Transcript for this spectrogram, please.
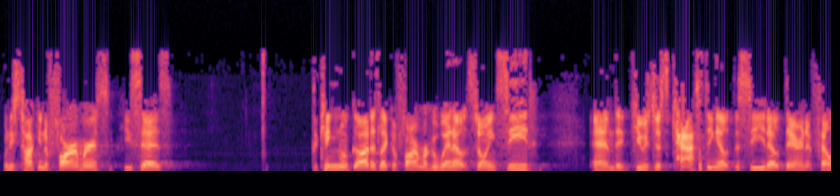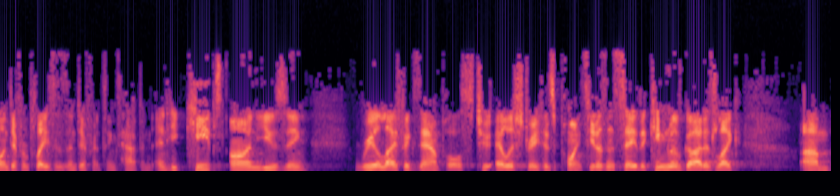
When he's talking to farmers, he says the kingdom of God is like a farmer who went out sowing seed and he was just casting out the seed out there and it fell in different places and different things happened. And he keeps on using real life examples to illustrate his points. He doesn't say the kingdom of God is like um,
